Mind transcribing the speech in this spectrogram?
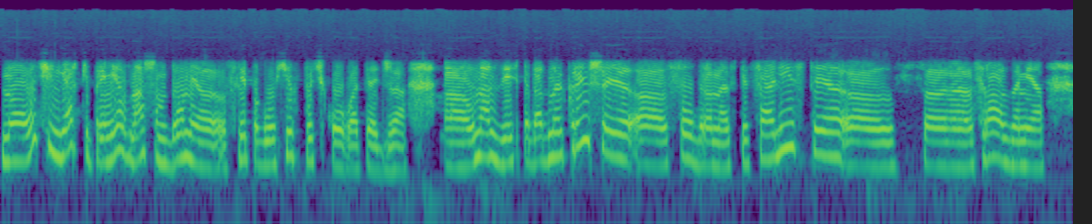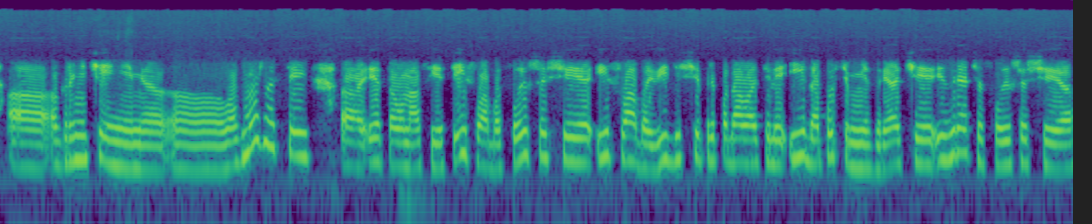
но очень яркий пример в нашем доме слепоглухих Пучкова, опять же. Э, у нас здесь под одной крышей э, собраны специалисты э, с, с разными э, ограничениями э, возможностей. Э, это у нас есть и слабослышащие, и слабовидящие преподаватели, и, допустим, незрячие, и зрячие слышащие,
